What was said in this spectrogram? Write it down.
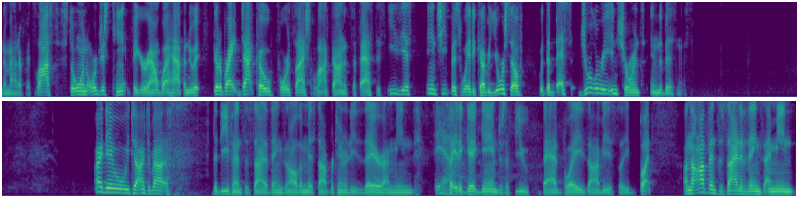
no matter if it's lost, stolen, or just can't figure out what happened to it. Go to brite.co forward slash locked on. It's the fastest, easiest, and cheapest way to cover yourself with the best jewelry insurance in the business. All right, David, we talked about the defensive side of things and all the missed opportunities there. I mean, yeah. played a good game, just a few bad plays, obviously. But on the offensive side of things, I mean,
